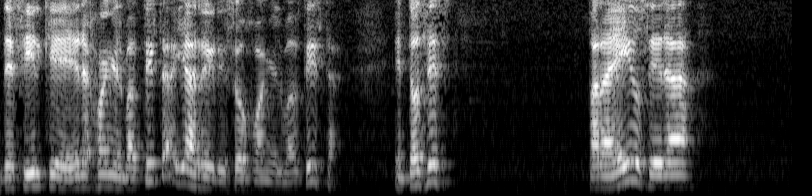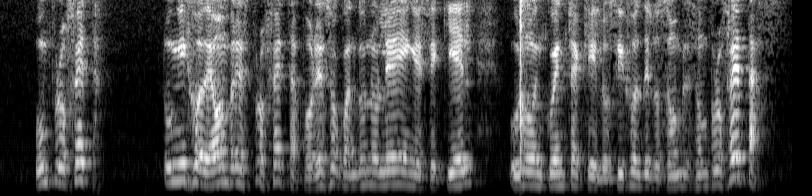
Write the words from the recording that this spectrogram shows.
Decir que era Juan el Bautista, ya regresó Juan el Bautista. Entonces, para ellos era un profeta. Un hijo de hombre es profeta. Por eso cuando uno lee en Ezequiel, uno encuentra que los hijos de los hombres son profetas.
